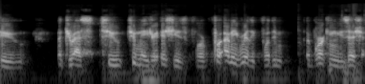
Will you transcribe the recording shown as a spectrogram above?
to address two two major issues for, for I mean, really for the, the working musician.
